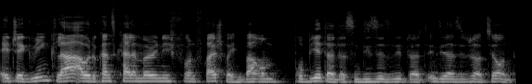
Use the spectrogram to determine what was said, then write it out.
AJ Green, klar, aber du kannst Kyler Murray nicht von freisprechen. Warum probiert er das in, diese in dieser Situation?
